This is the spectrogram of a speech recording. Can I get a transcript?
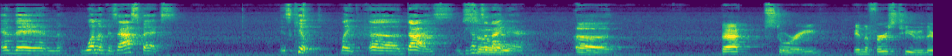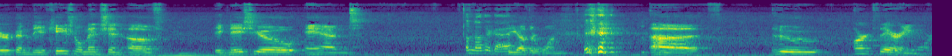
and then one of his aspects is killed, like uh, dies, it becomes a So- nightmare. Backstory in the first two, there have been the occasional mention of Ignacio and Another guy. the other one, uh, who aren't there anymore.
